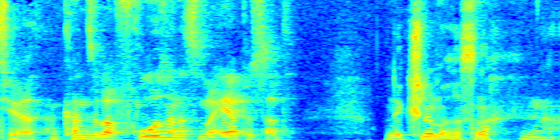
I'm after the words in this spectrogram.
Tja, dann kann sie aber froh sein, dass sie nur Herpes hat. Nichts Schlimmeres, ne? Ja.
